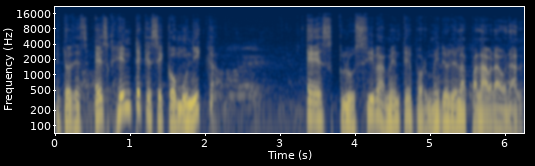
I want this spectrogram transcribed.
Entonces, es gente que se comunica exclusivamente por medio de la palabra oral.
